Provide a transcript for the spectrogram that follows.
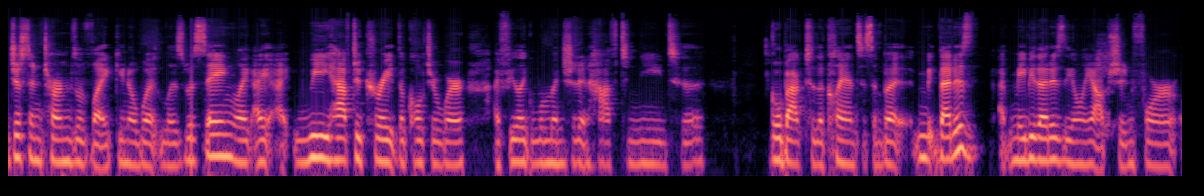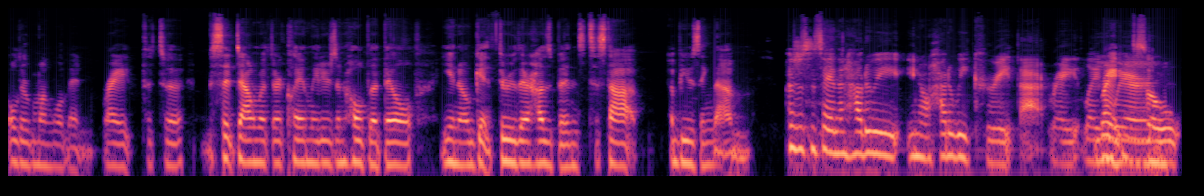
just in terms of like, you know, what Liz was saying, like I, I we have to create the culture where I feel like women shouldn't have to need to go back to the clan system. But that is maybe that is the only option for older Hmong women, right? To, to sit down with their clan leaders and hope that they'll, you know, get through their husbands to stop abusing them. I was just gonna say, and then how do we, you know, how do we create that, right? Like right where so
